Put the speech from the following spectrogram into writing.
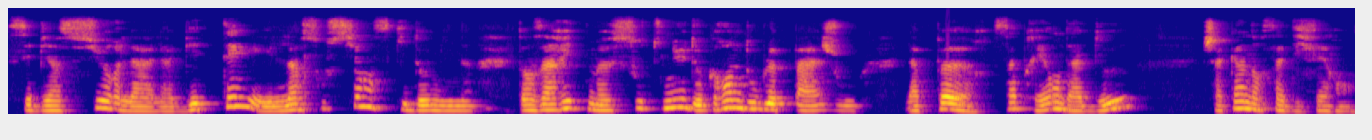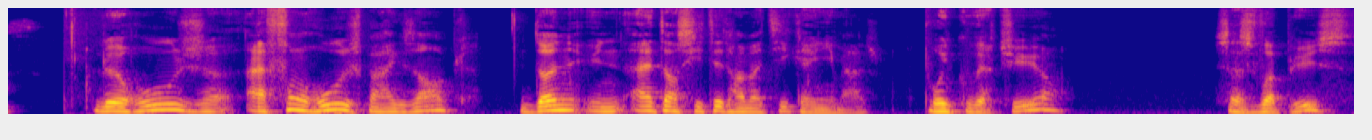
c'est bien sûr la, la gaieté et l'insouciance qui dominent, dans un rythme soutenu de grandes doubles pages où la peur s'appréhende à deux, chacun dans sa différence. Le rouge, un fond rouge par exemple, donne une intensité dramatique à une image. Pour une couverture, ça se voit plus.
